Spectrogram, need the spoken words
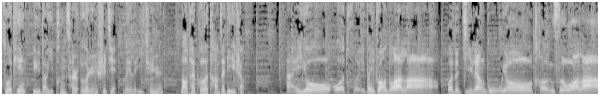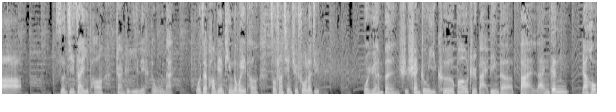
昨天遇到一碰瓷儿讹人事件，围了一群人。老太婆躺在地上，哎呦，我腿被撞断了，我的脊梁骨哟，疼死我了！司机在一旁站着，一脸的无奈。我在旁边听得胃疼，走上前去说了句。我原本是山中一棵包治百病的板蓝根，然后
